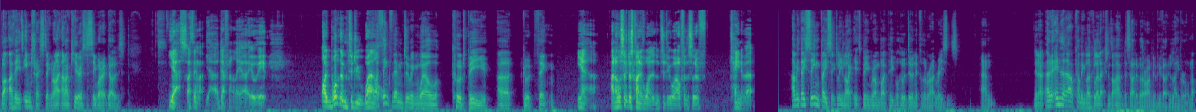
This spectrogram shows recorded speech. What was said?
but I think it's interesting, right? And I'm curious to see where it goes. Yes, I think that. Yeah, definitely. Uh, it, it, I want them to do well. I think them doing well could be a good thing. Yeah, and I also just kind of wanted them to do well for the sort of cane of it. I mean, they seem basically like it's being run by people who are doing it for the right reasons. And, you know, and in the upcoming local elections, I haven't decided whether I'm going to be voting Labour or not.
